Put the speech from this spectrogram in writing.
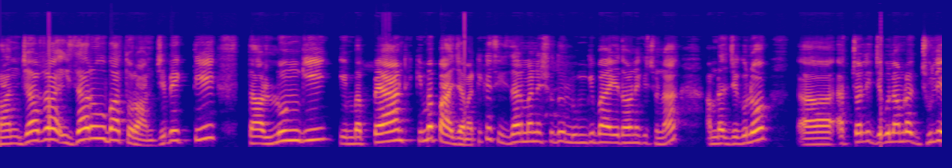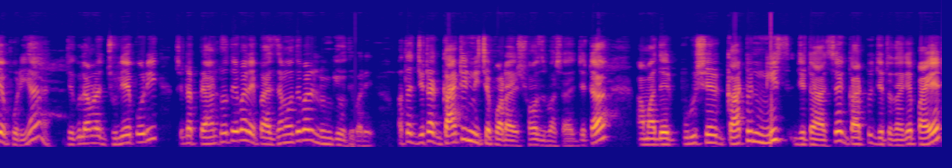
মানজাররা ইজারু বা তোরান যে ব্যক্তি তার লুঙ্গি কিংবা প্যান্ট কিংবা পায়জামা, ঠিক আছে? ইজার মানে শুধু লুঙ্গি বা এই ধরনের কিছু না, আমরা যেগুলো অ্যাকচুয়ালি যেগুলো আমরা ঝুলিয়ে পড়ি হ্যাঁ? যেগুলো আমরা ঝুলিয়ে পড়ি, সেটা প্যান্ট হতে পারে, পায়জামা হতে পারে, লুঙ্গি হতে পারে। অর্থাৎ যেটা গাটির নিচে পড়ায় সহজ ভাষায়, যেটা আমাদের পুরুষের গাটুর নিচ যেটা আছে, গাটু যেটা থাকে পায়ের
